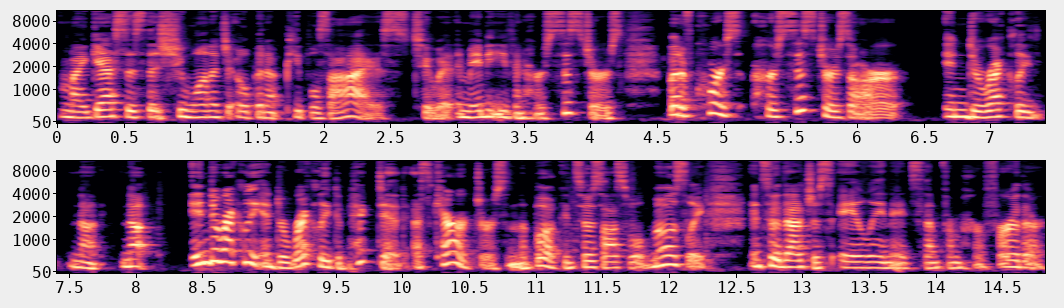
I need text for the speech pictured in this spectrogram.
my guess is that she wanted to open up people's eyes to it and maybe even her sisters. But of course her sisters are indirectly not not indirectly and directly depicted as characters in the book, and so is Oswald Mosley. And so that just alienates them from her further.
